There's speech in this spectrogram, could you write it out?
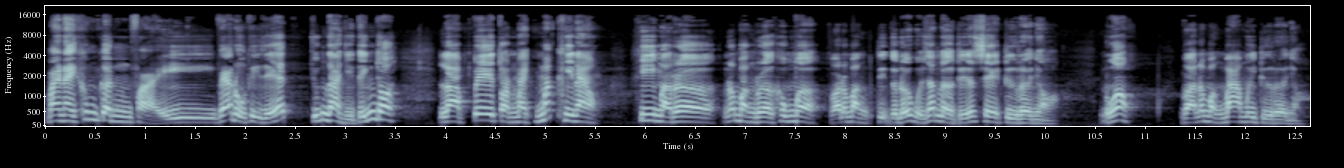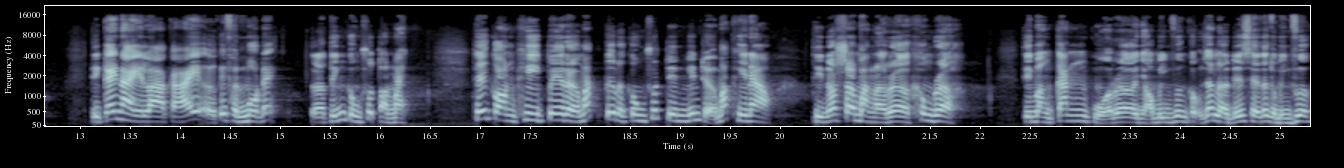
Bài này không cần phải vẽ đồ thị gì hết. Chúng ta chỉ tính thôi là P toàn mạch mắc khi nào? Khi mà R nó bằng R không M và nó bằng trị tuyệt đối của ZL trừ ZC trừ R nhỏ. Đúng không? Và nó bằng 30 trừ R nhỏ. Thì cái này là cái ở cái phần 1 đấy, là tính công suất toàn mạch. Thế còn khi PR mắc tức là công suất trên biến trở mắc khi nào thì nó sẽ bằng là R không R. Thì bằng căn của R nhỏ bình phương cộng ZL z C tất cả bình phương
